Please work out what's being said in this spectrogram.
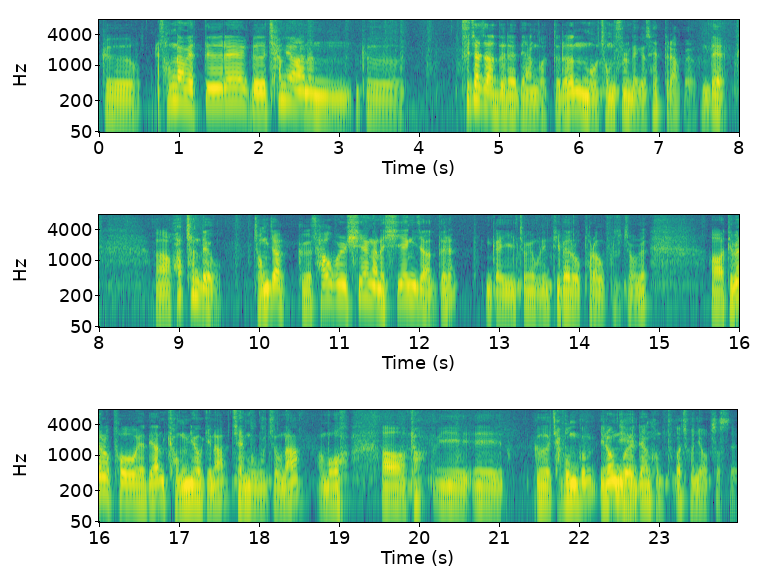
그 성남의뜰에 그 참여하는 그 투자자들에 대한 것들은 뭐 점수를 매겨서 했더라고요. 근데 아, 화천대유 정작 그 사업을 시행하는 시행자들 그러니까 일종의 우린 디벨로퍼라고 부르죠. 어, 디벨로퍼에 대한 경력이나 재무 구조나 뭐, 어, 뭐어이그 그 자본금 이런 거에 예. 대한 검토가 전혀 없었어요.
